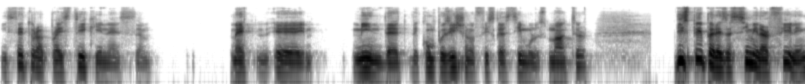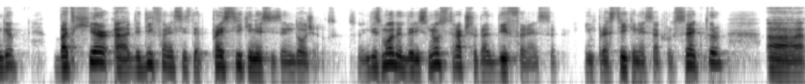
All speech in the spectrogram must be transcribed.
in sectoral price stickiness uh, met, uh, mean that the composition of fiscal stimulus matter. This paper has a similar feeling, but here uh, the difference is that price stickiness is endogenous. So in this model, there is no structural difference in price stickiness across sector. Uh,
